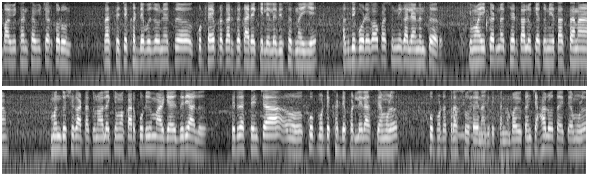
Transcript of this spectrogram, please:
भाविकांचा विचार करून रस्त्याचे खड्डे बुजवण्याचं कुठल्याही प्रकारचं कार्य केलेलं दिसत नाही आहे अगदी गोडेगावपासून निघाल्यानंतर किंवा इकडनं खेड तालुक्यातून येत असताना मंदोशी घाटातून आलं किंवा कारकोडी मार्गे जरी आलं तरी रस्त्यांच्या खूप मोठे खड्डे पडलेले असल्यामुळं खूप मोठा त्रास होत आहे नागरिकांना. भाविकांचे हाल होत आहे त्यामुळं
